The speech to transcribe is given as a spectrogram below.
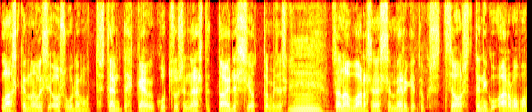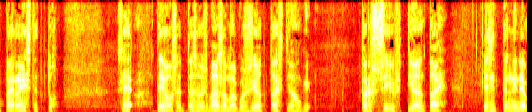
laskennallisen osuuden, mutta sitä nyt ehkä kutsuisi näistä taidesijoittamiseksi mm. sanan varsinaisessa merkityksessä. Se on sitten niin kuin arvopapereistettu se teos, että se olisi vähän sama kuin sijoittaisit johonkin pörssiyhtiöön tai – ja sitten niiden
